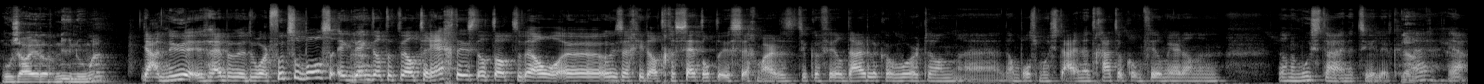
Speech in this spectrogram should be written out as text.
Hoe zou je dat nu noemen? Ja, nu hebben we het woord voedselbos. Ik Ja. denk dat het wel terecht is dat dat wel, eh, hoe zeg je dat, gesetteld is, zeg maar. Dat is natuurlijk een veel duidelijker woord dan, eh, dan bosmoestuin. Het gaat ook om veel meer dan een, dan een moestuin natuurlijk. Ja. Hè? Ja.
